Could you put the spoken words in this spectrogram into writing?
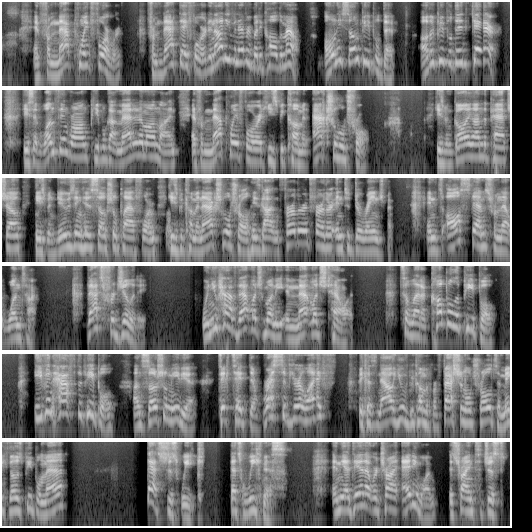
And from that point forward, from that day forward, and not even everybody called him out. Only some people did. Other people didn't care. He said one thing wrong, people got mad at him online, and from that point forward, he's become an actual troll. He's been going on the Pat show. He's been using his social platform. He's become an actual troll. He's gotten further and further into derangement. And it all stems from that one time. That's fragility. When you have that much money and that much talent, to let a couple of people, even half the people on social media, dictate the rest of your life because now you've become a professional troll to make those people mad, that's just weak. That's weakness. And the idea that we're trying, anyone is trying to just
